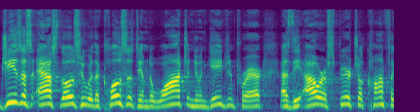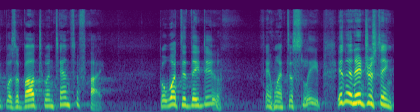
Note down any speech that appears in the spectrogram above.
Jesus asked those who were the closest to him to watch and to engage in prayer as the hour of spiritual conflict was about to intensify. But what did they do? They went to sleep. Isn't it interesting?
